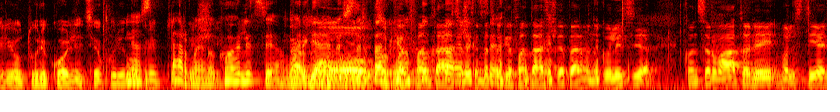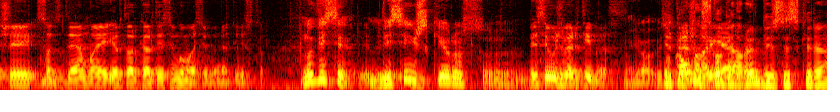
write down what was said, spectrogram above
ir jau turi koaliciją, kuri Nes nukreipta. permainų koalicija. O, ir permainų fantastiška, bet koalicija. kokia fantastiška permainų koalicija. Konservatoriai, valstiečiai, socdemai ir tvarka ir teisingumas, jeigu neklystu. Nu, visi, visi išskyrus. uh, Visi už vertybės. Jo, Ir visi. prieš Kaunas, ko gero, irgi išsiskiria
